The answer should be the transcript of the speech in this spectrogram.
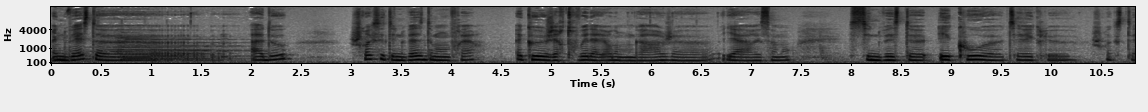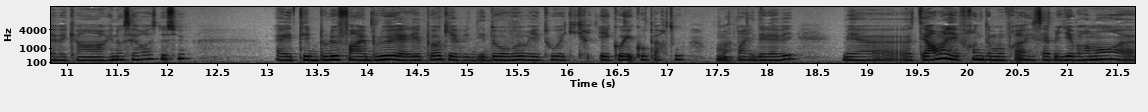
Une veste ado, je crois que c'était une veste de mon frère, que j'ai retrouvée d'ailleurs dans mon garage il y a récemment. C'est une veste éco, tu sais, avec le. Je crois que c'était avec un rhinocéros dessus. Elle était bleue, fin bleue, et à l'époque il y avait des dorures et tout, avec écrit éco éco partout. Bon, maintenant il est délavé. Mais euh, c'était vraiment les fringues de mon frère. Il s'habillait vraiment euh,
